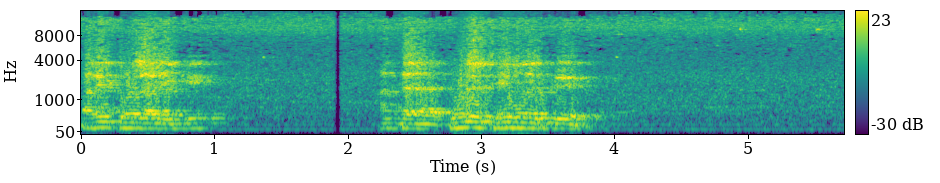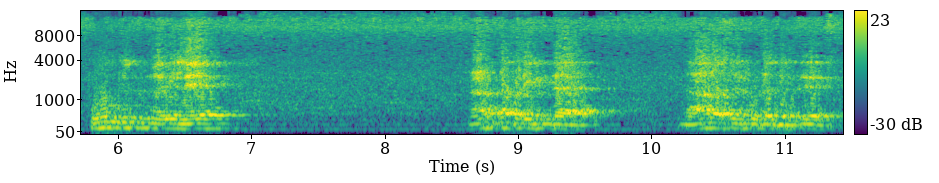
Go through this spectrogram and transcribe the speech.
தலை தொழிலாளிக்கு அந்த தொழில் செய்வதற்கு ஊக்குவிக்கும் வகையிலே நடத்தப்படுகின்ற இந்த ஆலோசனை கூட்டத்திற்கு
